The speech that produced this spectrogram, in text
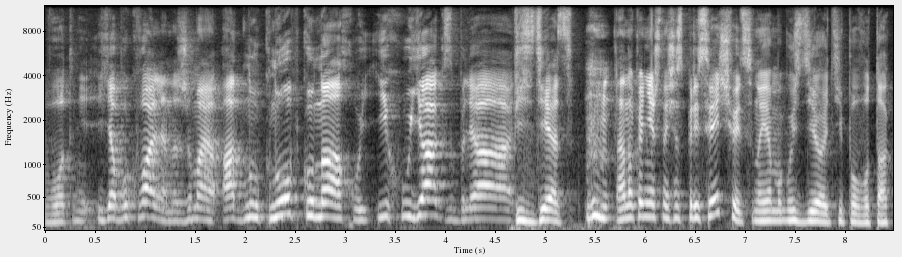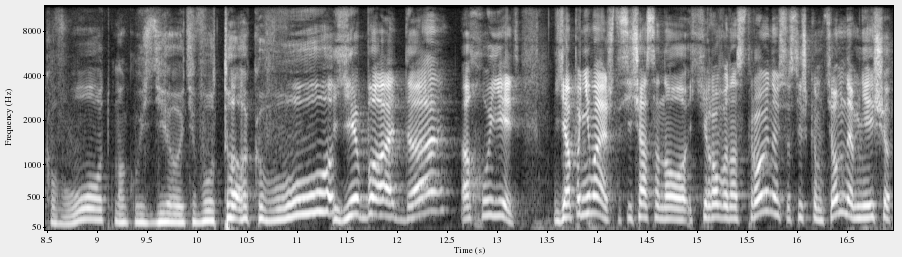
Вот они. Я буквально нажимаю одну кнопку нахуй и хуякс, бля. Пиздец. Оно, конечно, сейчас присвечивается, но я могу сделать типа вот так вот, могу сделать вот так вот. Ебать, да? Охуеть. Я понимаю, что сейчас оно херово настроено, все слишком темное. Мне еще,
